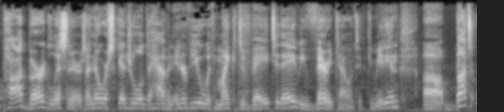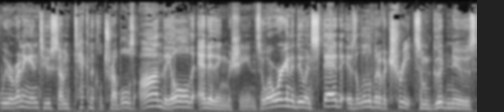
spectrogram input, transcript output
Podberg listeners. I know we're scheduled to have an interview with Mike DeBay today, the very talented comedian, uh, but we were running into some technical troubles on the old editing machine. So, what we're going to do instead is a little bit of a treat, some good news.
